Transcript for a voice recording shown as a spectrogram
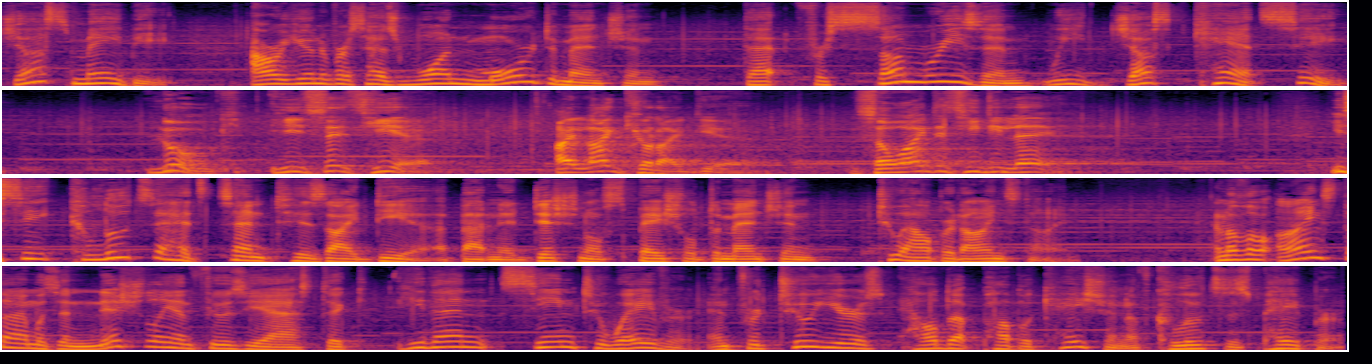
just maybe, our universe has one more dimension that for some reason we just can't see. Look, he says here, I like your idea. So why does he delay? You see, Kaluza had sent his idea about an additional spatial dimension to Albert Einstein. And although Einstein was initially enthusiastic, he then seemed to waver and for two years held up publication of Kaluza's paper.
